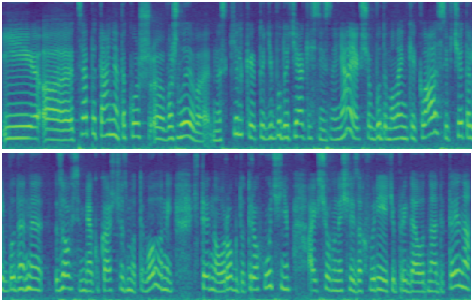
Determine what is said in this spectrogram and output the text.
І е, це питання також е, важливе. Наскільки тоді будуть якісні знання, якщо буде маленький клас, і вчитель буде не зовсім, м'яко кажучи, змотивований йти на урок до трьох учнів. А якщо вони ще й захворіють і прийде одна дитина,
